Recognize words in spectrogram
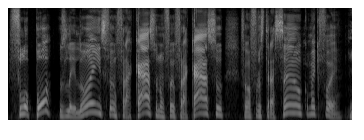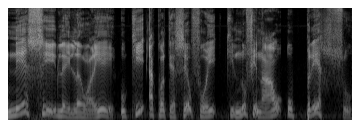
Flopou os leilões? Foi um fracasso? Não foi um fracasso? Foi uma frustração? Como é que foi? Nesse leilão aí, o que aconteceu foi que no final o preço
